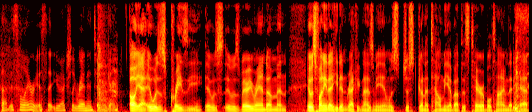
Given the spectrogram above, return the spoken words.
That is hilarious that you actually ran into him again. Oh yeah, it was crazy. It was it was very random, and it was funny that he didn't recognize me and was just gonna tell me about this terrible time that he had,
